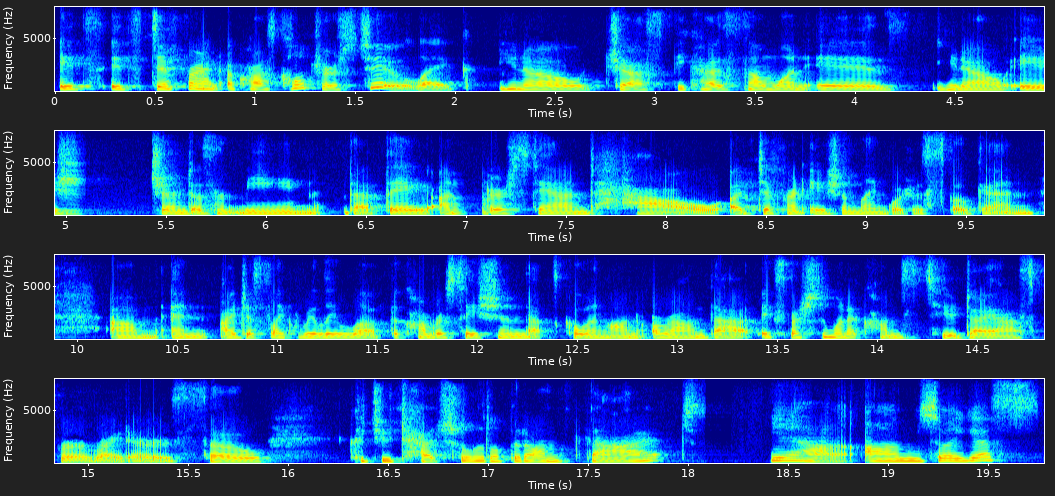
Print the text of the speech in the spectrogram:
it's it's different across cultures too like you know just because someone is you know asian doesn't mean that they understand how a different Asian language is spoken. Um, and I just like really love the conversation that's going on around that, especially when it comes to diaspora writers. So could you touch a little bit on that? Yeah. Um, so I guess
